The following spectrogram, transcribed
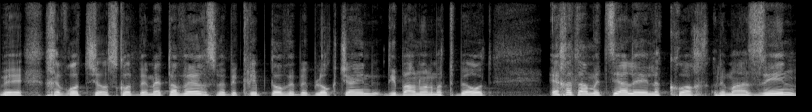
בחברות שעוסקות במטאוורס ובקריפטו ובבלוקצ'יין, דיברנו על מטבעות. איך אתה מציע ללקוח, למאזין,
